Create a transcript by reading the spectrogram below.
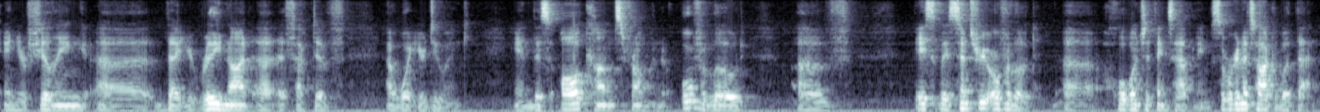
and you're feeling uh, that you're really not uh, effective at what you're doing. And this all comes from an overload of basically a sensory overload, uh, a whole bunch of things happening. So we're going to talk about that.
